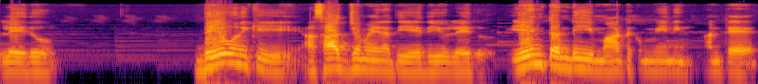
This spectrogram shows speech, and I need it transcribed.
లేదు. దేవునికి అసాధ్యమైనది ఏది లేదు. ఏంటండి ఈ మాటకు మీనింగ్ అంటే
